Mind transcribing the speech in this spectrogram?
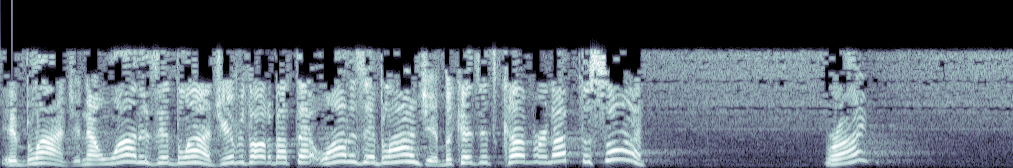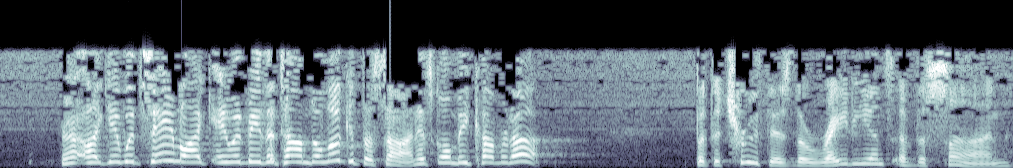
it blinds you. Now why does it blind you? You ever thought about that? Why does it blind you? Because it's covering up the sun. Right? Uh, like it would seem like it would be the time to look at the sun. It's going to be covered up. But the truth is the radiance of the sun,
